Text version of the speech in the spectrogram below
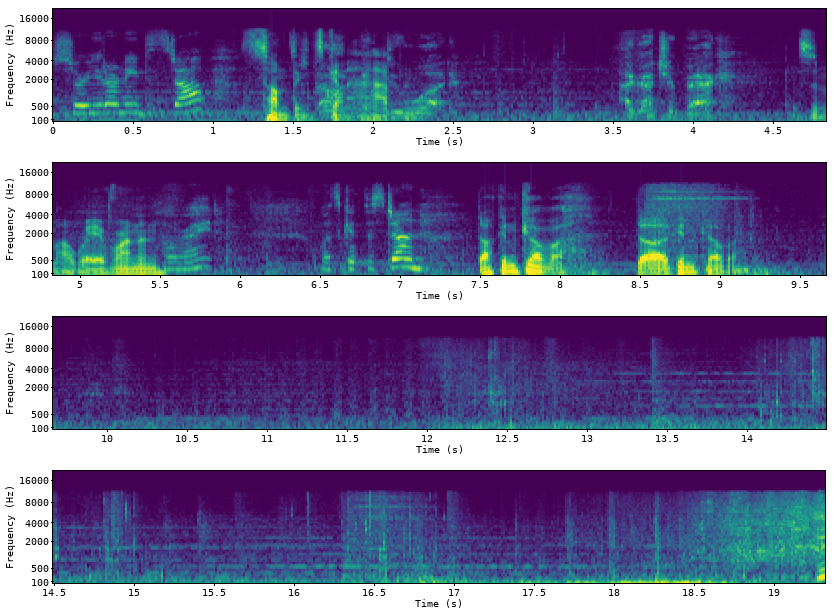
Sure you don't need to stop? Something's Stop gonna happen. What? I got your back. This is my way of running. All right, let's get this done. Duck and cover. Duck and cover. There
